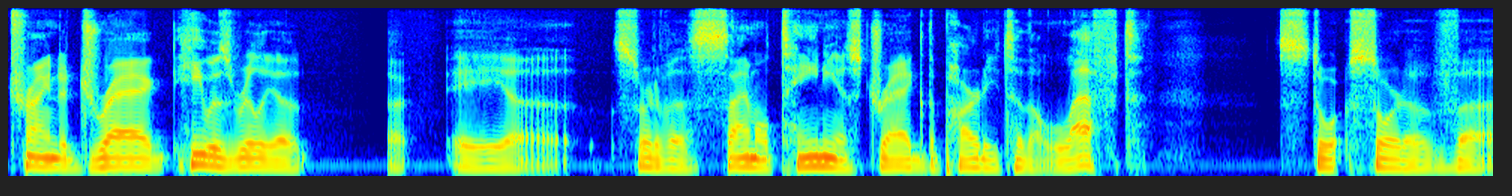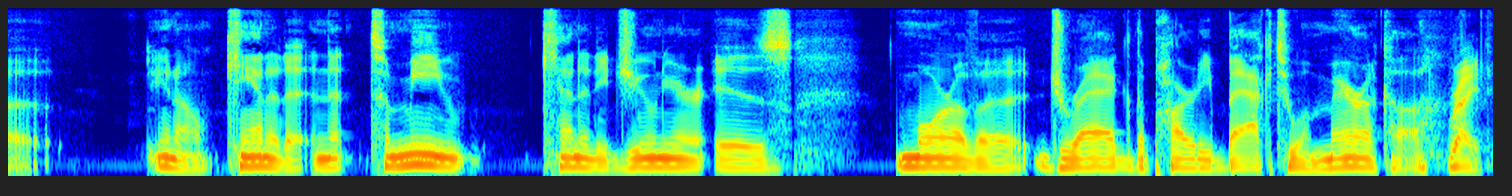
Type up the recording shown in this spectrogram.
trying to drag. He was really a a, a uh, sort of a simultaneous drag the party to the left, sto- sort of uh, you know candidate. And it, to me, Kennedy Jr. is more of a drag the party back to America. Right.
